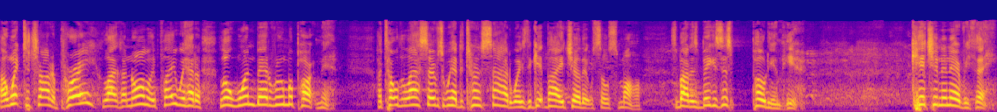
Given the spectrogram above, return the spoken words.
I went to try to pray like I normally pray. We had a little one bedroom apartment. I told the last service we had to turn sideways to get by each other. It was so small. It's about as big as this podium here. Kitchen and everything.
